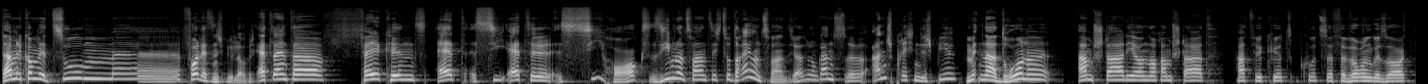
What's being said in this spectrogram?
Damit kommen wir zum äh, vorletzten Spiel, glaube ich. Atlanta Falcons at Seattle Seahawks 27 zu 23. Also ein ganz äh, ansprechendes Spiel mit einer Drohne am Stadion noch am Start. Hat für kurze Verwirrung gesorgt.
